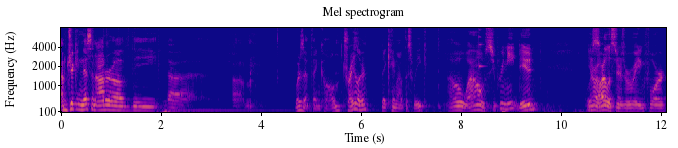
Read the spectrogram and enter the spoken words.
I'm drinking this in honor of the uh, um, what is that thing called? Trailer that came out this week. Oh wow, super neat, dude. You know our listeners were waiting for?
